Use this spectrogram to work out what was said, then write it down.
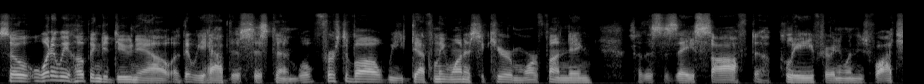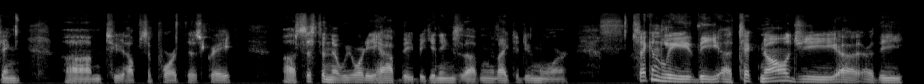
So what are we hoping to do now that we have this system? Well, first of all, we definitely want to secure more funding. So this is a soft uh, plea for anyone who's watching um, to help support this great uh, system that we already have the beginnings of and we'd like to do more. Secondly, the uh, technology uh, or the,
